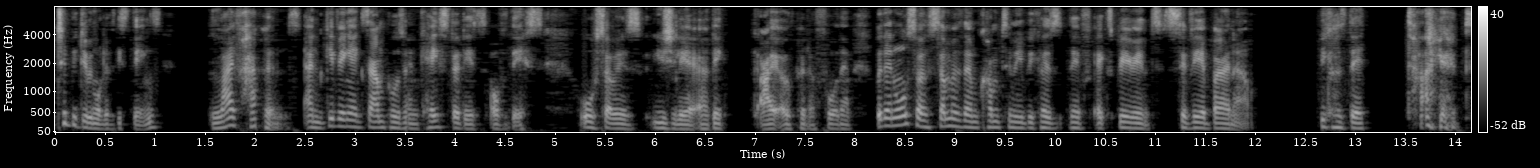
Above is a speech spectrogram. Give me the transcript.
to be doing all of these things, life happens and giving examples and case studies of this also is usually a big eye opener for them. But then also some of them come to me because they've experienced severe burnout because they're tired.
